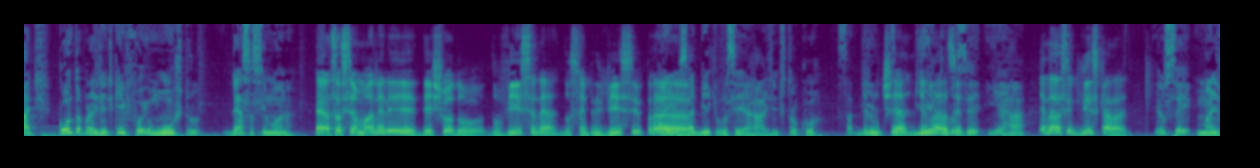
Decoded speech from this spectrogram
Paty, conta pra gente quem foi o monstro dessa semana. É, essa semana ele deixou do, do vice, né? Do sempre vice pra. Aí, eu sabia que você ia errar, a gente trocou. Sabia, Ele não tinha- sabia ele não que era você sempre- ia errar. Ele não era sempre vice, caralho. Eu sei, mas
